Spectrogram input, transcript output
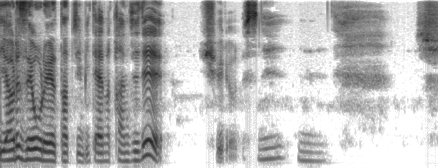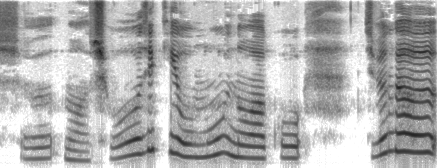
やるぜ俺たちみたいな感じで終了ですね。うん。まあ正直思うのはこう、自分が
